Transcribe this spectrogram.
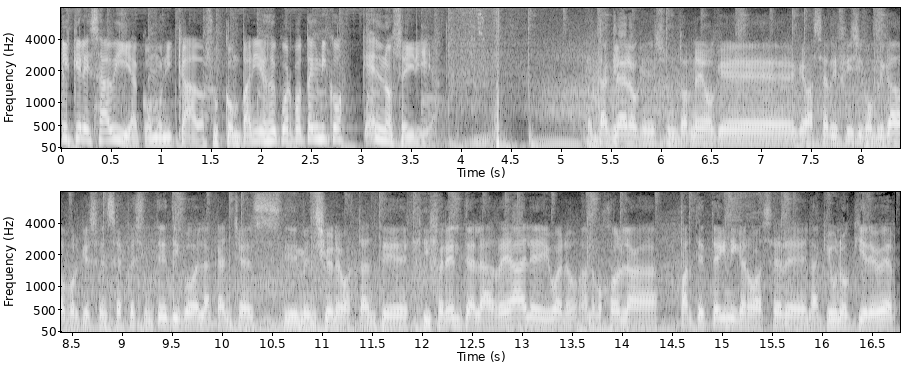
el que les había comunicado a sus compañeros de cuerpo técnico que él no se iría. Está claro que es un torneo que, va a ser difícil y complicado porque es en césped sintético, la cancha es de dimensiones bastante diferentes a las reales y bueno, a lo mejor la parte técnica no va a ser eh, la que uno quiere ver.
